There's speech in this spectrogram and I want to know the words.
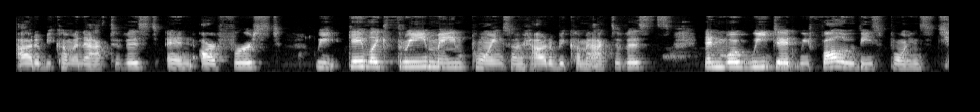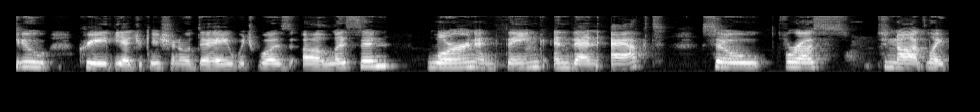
how to become an activist. And our first, we gave like three main points on how to become activists. And what we did, we followed these points to create the educational day, which was uh, listen, learn, and think, and then act. So for us to not like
